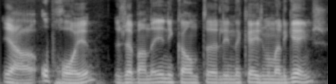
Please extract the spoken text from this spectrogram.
ja, opgooien. Dus we hebben aan de ene kant eh, Linda Keesman naar de games.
